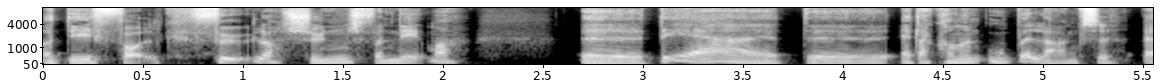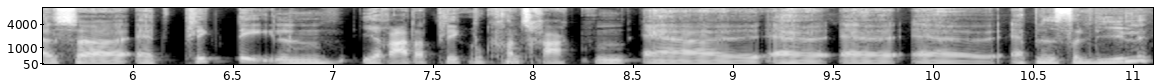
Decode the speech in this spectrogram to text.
og det folk føler, synes, fornemmer, øh, det er, at, øh, at der er kommet en ubalance. Altså, at pligtdelen i ret og pligtkontrakten er, er, er, er, er blevet for lille,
